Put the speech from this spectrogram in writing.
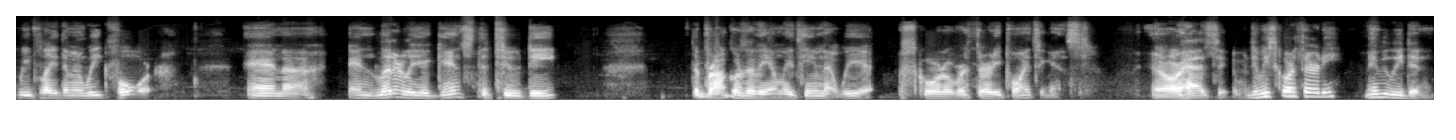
we played them in week four, and uh, and literally against the two deep, the Broncos are the only team that we scored over thirty points against, or has. Did we score thirty? Maybe we didn't.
